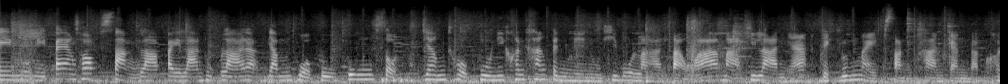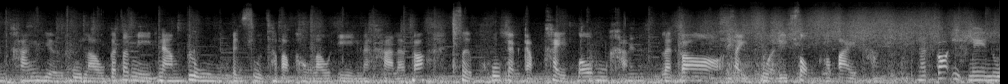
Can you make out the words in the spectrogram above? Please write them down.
เมนูนี้แป้งชอบสั่งลาไปร้านทุกร้านอะยำถั่วปูกุ้งสดยำถั่วพูนี่ค่อนข้างเป็นเมนูที่โบราณ แต่ว่ามาที่ร้านเนี้ยเด็กรุ่นใหม่สั่งทานกันแบบค่อนข้างเยอะคือเราก็จะมีน้ำปรุงเป็นสูตรฉบับของเราเองนะคะ แล้วก็เสิร์ฟคู่กันกับไข่ต้มค่ะ แล้วก็ใส่ถั่วลิสงเข้าไปค่ะแล้วก็อีกเมนู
